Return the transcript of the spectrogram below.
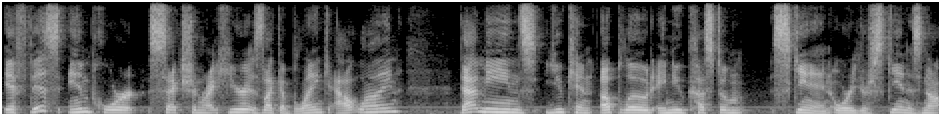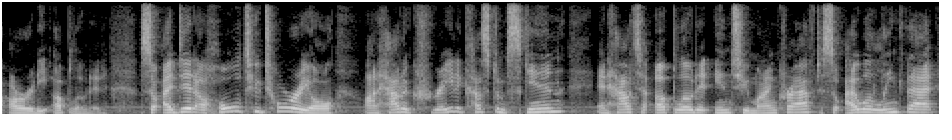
if this import section right here is like a blank outline, that means you can upload a new custom skin or your skin is not already uploaded. So I did a whole tutorial on how to create a custom skin and how to upload it into Minecraft. So I will link that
